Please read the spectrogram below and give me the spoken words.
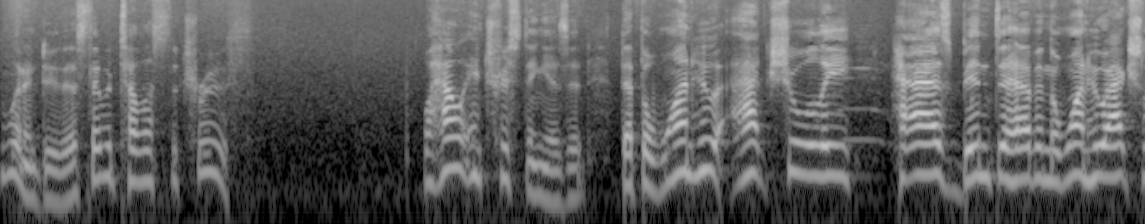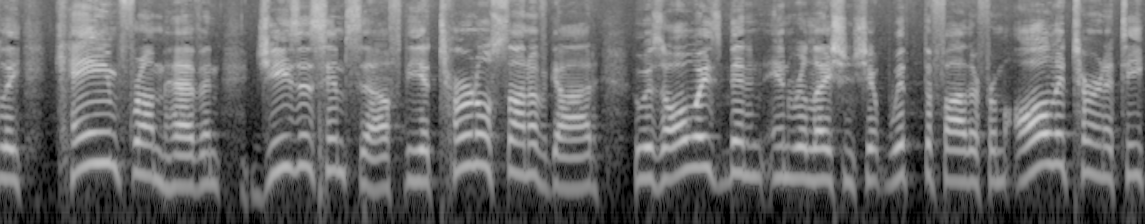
they wouldn't do this. They would tell us the truth. Well, how interesting is it that the one who actually has been to heaven, the one who actually came from heaven, Jesus himself, the eternal Son of God, who has always been in relationship with the Father from all eternity,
